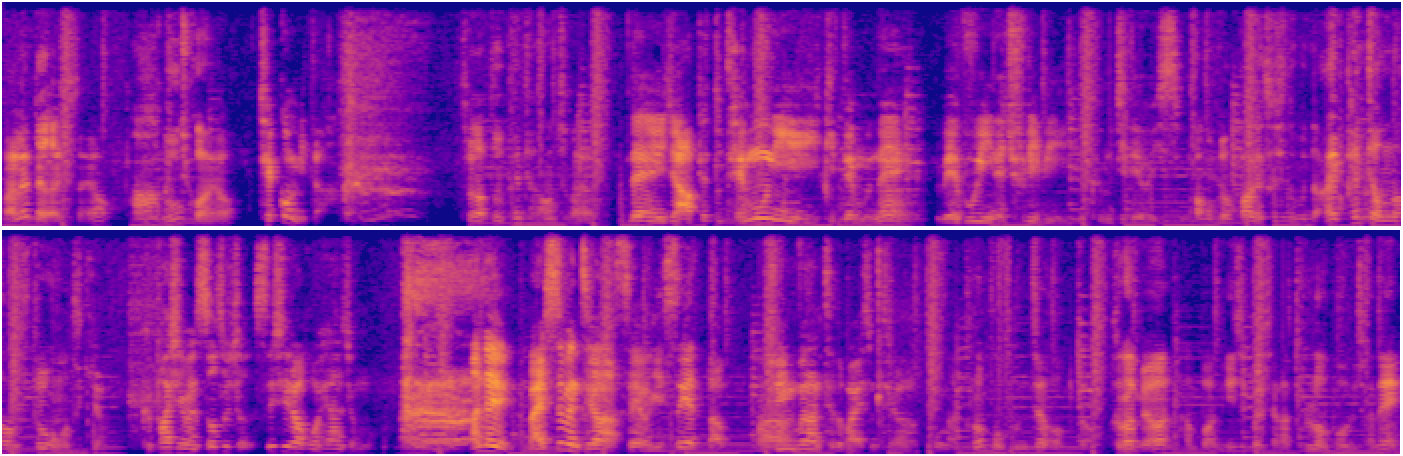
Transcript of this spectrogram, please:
빨래대가 있어요. 아 누구 그쵸. 거예요? 제 겁니다. 저 놔두면 팬티 안 훔쳐가요? 네 이제 앞에 또 대문이 있기 때문에 외부인의 출입이 금지되어 있습니다. 아, 그럼 몇 방에 쓰시는 분들 아예 팬티 없나 하면서 들고 오면 어떡해요? 급하시면 써 쓰시라고 해야죠 뭐. 아 근데 말씀은 드려놨어요. 여기 쓰겠다고. 아. 주인분한테도 말씀 드려놨고. 아, 그런 건 문제가 없죠. 그러면 한번 이 집을 제가 둘러보기 전에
